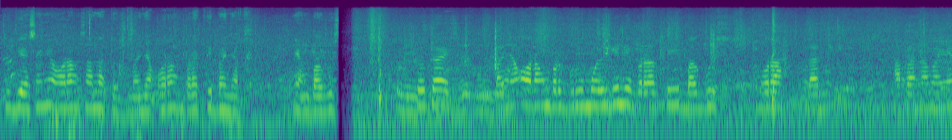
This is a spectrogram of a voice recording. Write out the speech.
itu biasanya orang sana tuh banyak orang berarti banyak yang bagus. Tuh guys banyak orang bergerumul gini berarti bagus murah dan apa namanya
